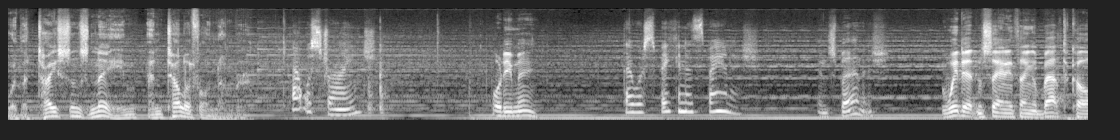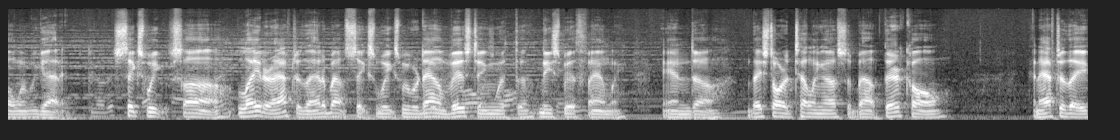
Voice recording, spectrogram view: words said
were the Tyson's name and telephone number. That was strange. What do you mean? They were speaking in Spanish. In Spanish? We didn't say anything about the call when we got it. Six weeks uh, later, after that, about six weeks, we were down visiting with the Neesmith family, and uh, they started telling us about their call. And after they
